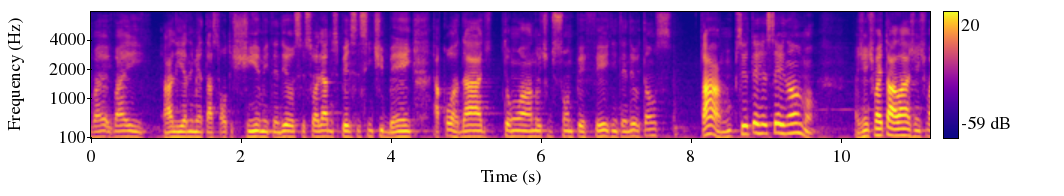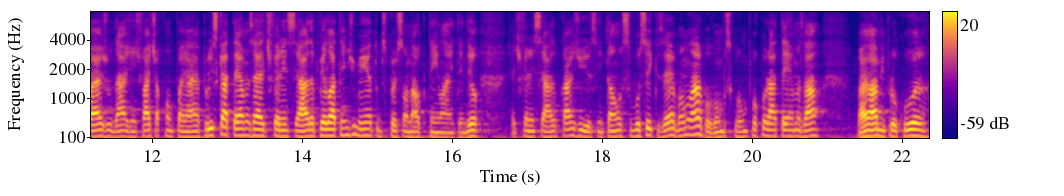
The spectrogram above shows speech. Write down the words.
vai, vai ali alimentar sua autoestima, entendeu? Se você olhar no espelho, se sentir bem, acordar, ter uma noite de sono perfeita, entendeu? Então, tá, não precisa ter receio não, irmão. A gente vai estar tá lá, a gente vai ajudar, a gente vai te acompanhar. É por isso que a Termas é diferenciada pelo atendimento dos personal que tem lá, entendeu? É diferenciado por causa disso. Então, se você quiser, vamos lá, pô, vamos, vamos procurar Termas lá. Vai lá, me procura,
